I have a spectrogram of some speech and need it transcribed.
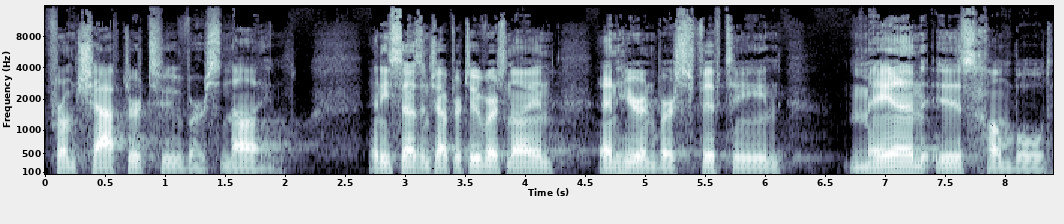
from chapter 2, verse 9. And he says in chapter 2, verse 9, and here in verse 15, man is humbled,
